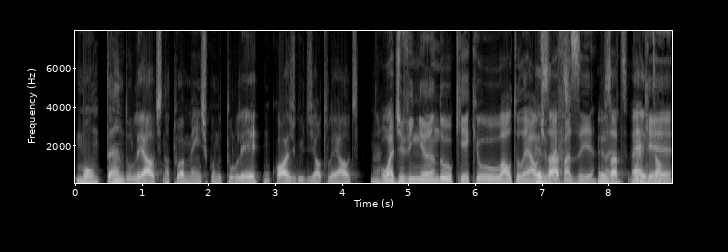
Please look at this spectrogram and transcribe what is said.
montando o layout na tua mente quando tu lê um código de auto layout, né? Ou adivinhando o que que o auto layout vai Exato. fazer. né? Exato. É, Porque então.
